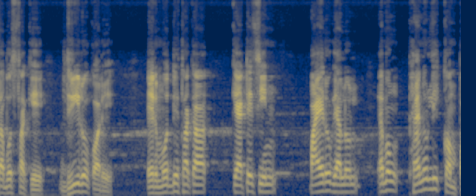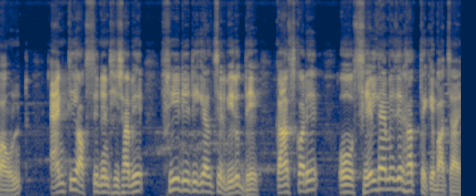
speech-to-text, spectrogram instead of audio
ব্যবস্থাকে দৃঢ় করে। এর মধ্যে থাকা ক্যাটেসিন পায়রোগ্যালল এবং ফ্যানোলিক কম্পাউন্ড অ্যান্টিঅক্সিডেন্ট হিসাবে ফ্রি রেডিক্যালসের বিরুদ্ধে কাজ করে ও সেল ড্যামেজের হাত থেকে বাঁচায়,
